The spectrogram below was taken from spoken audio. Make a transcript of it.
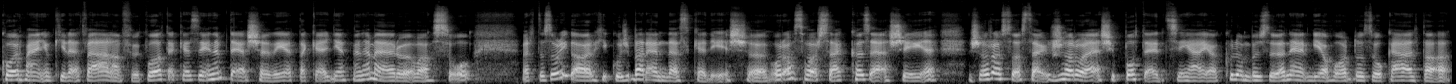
kormányok, illetve államfők voltak, ezért nem teljesen értek egyet, mert nem erről van szó, mert az oligarchikus berendezkedés, Oroszország közelsége és Oroszország zsarolási potenciája, különböző energiahordozók által,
